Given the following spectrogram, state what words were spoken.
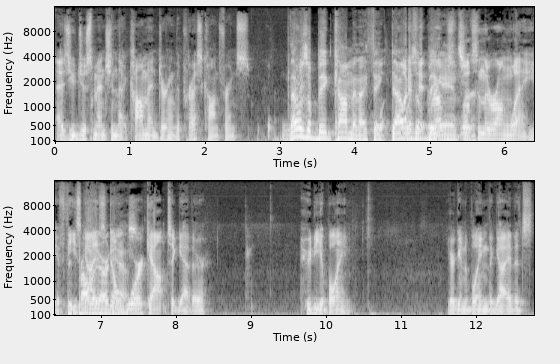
as you just mentioned, that comment during the press conference. That was a big comment. I think that what was if a it big rubs answer. Wilson the wrong way? If these guys don't work out together, who do you blame? You're going to blame the guy that's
